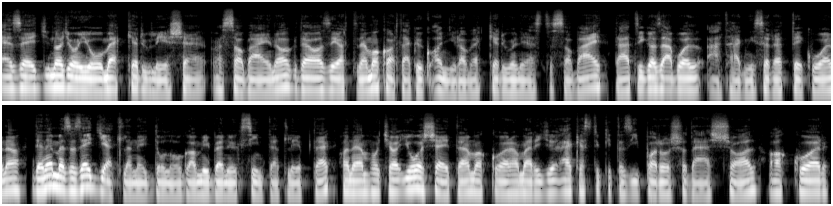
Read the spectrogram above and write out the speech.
ez egy nagyon jó megkerülése a szabálynak, de azért nem akarták ők annyira megkerülni ezt a szabályt, tehát igazából áthágni szerették volna, de nem ez az egyetlen egy dolog, amiben ők szintet léptek, hanem hogyha jól sejtem, akkor ha már így elkezdtük itt az iparosodással, akkor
